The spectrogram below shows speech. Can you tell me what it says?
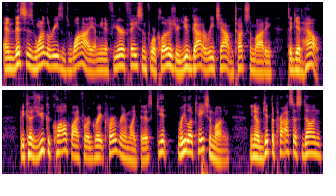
And this is one of the reasons why, I mean, if you're facing foreclosure, you've got to reach out and touch somebody to get help because you could qualify for a great program like this, get relocation money, you know, get the process done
